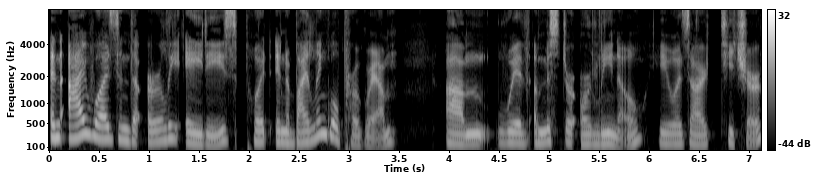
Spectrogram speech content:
And I was in the early 80s put in a bilingual program um, with a Mr. Orlino. He was our teacher.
